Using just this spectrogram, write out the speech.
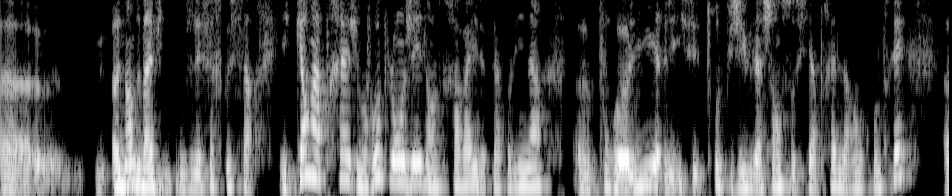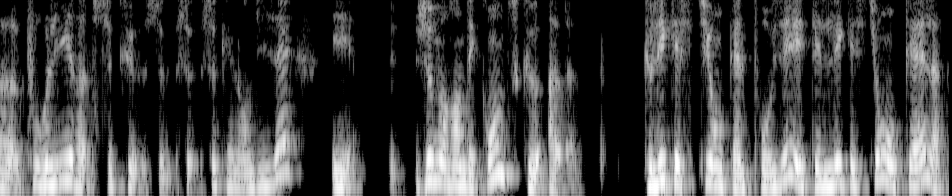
euh, un an de ma vie où je vais faire que ça. Et quand après je me replongeais dans le travail de Carolina euh, pour lire, il se trouve que j'ai eu la chance aussi après de la rencontrer, pour lire ce que ce, ce qu'elle en disait, et je me rendais compte que, euh, que les questions qu'elle posait étaient les questions auxquelles,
